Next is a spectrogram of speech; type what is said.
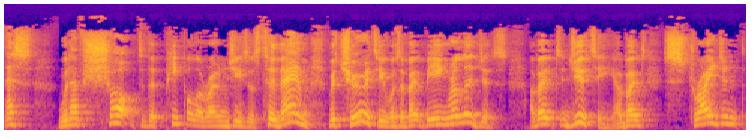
This would have shocked the people around Jesus. To them, maturity was about being religious, about duty, about stringent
